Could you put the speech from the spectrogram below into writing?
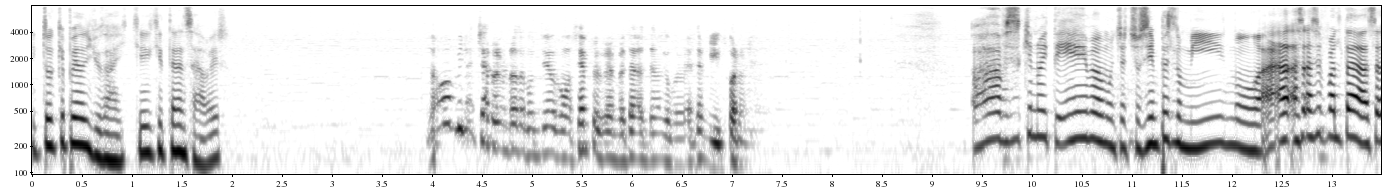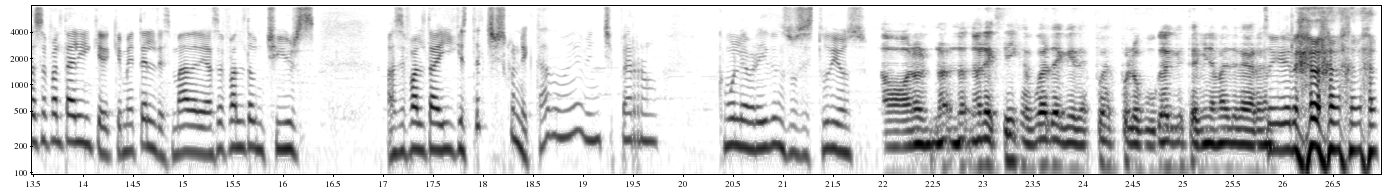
¿Y tú qué pedo, Yudai? ¿Qué, qué tranza? A ver. No, mira, charlo un rato contigo como siempre, pero verdad tengo que hacer mi informe. Ah, pues es que no hay tema, muchachos. Siempre es lo mismo. Ha- Hace, falta, hace, falta alguien que, que meta el desmadre. Hace falta un cheers. Hace falta ahí. Que esté el cheers conectado, eh. Pinche perro. ¿Cómo le habrá ido en sus estudios? No, no, no, no, no le exija, acuerda que después por los bucaques termina mal de la garganta. Sí,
